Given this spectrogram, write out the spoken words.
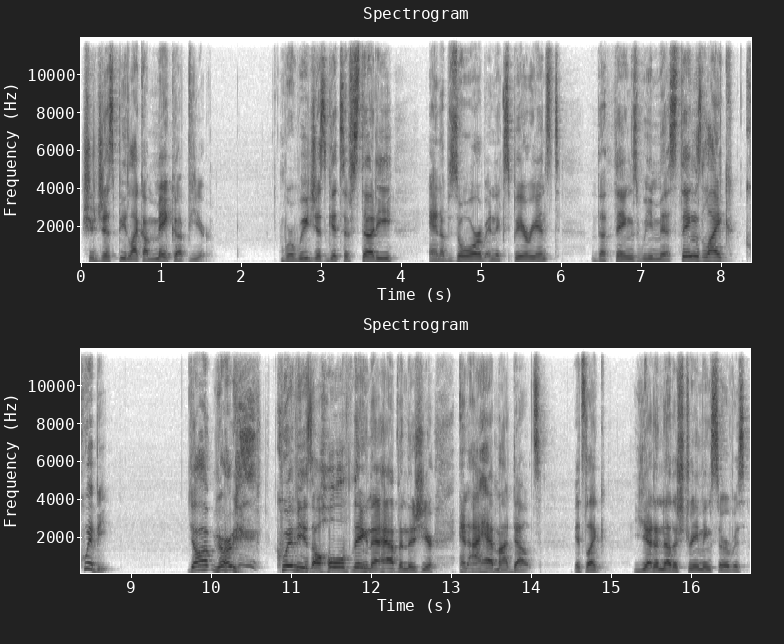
should just be like a makeup year where we just get to study and absorb and experience the things we miss. Things like Quibi. Y'all, Quibi is a whole thing that happened this year. And I had my doubts. It's like yet another streaming service.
